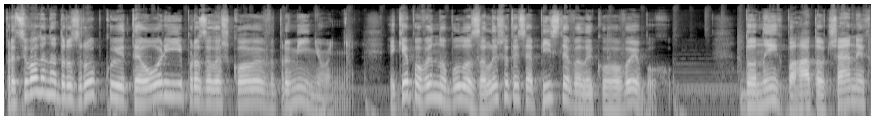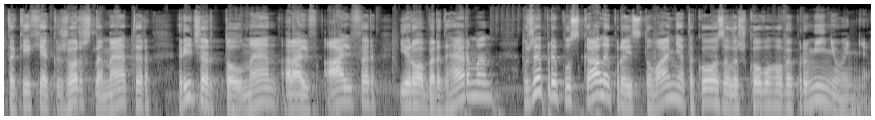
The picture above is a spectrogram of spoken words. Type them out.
працювали над розробкою теорії про залишкове випромінювання, яке повинно було залишитися після Великого вибуху. До них багато вчених, таких як Жорж Леметер, Річард Толмен, Ральф Альфер і Роберт Герман, вже припускали про існування такого залишкового випромінювання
